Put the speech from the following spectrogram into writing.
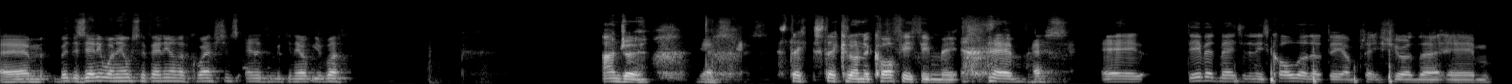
um, but does anyone else have any other questions? Anything we can help you with? Andrew. Yes. Stick, sticking on the coffee theme, mate. Um, yes. Uh, David mentioned in his call the other day, I'm pretty sure that um,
